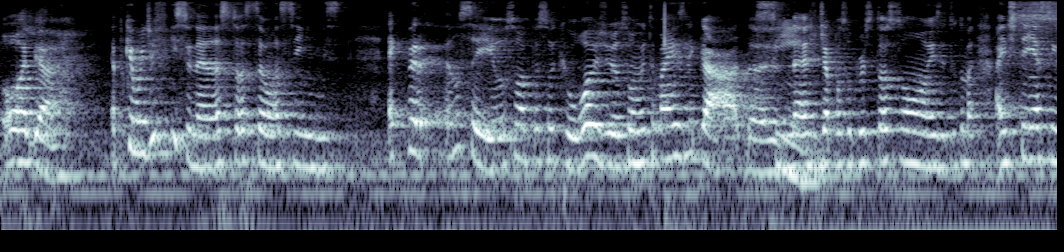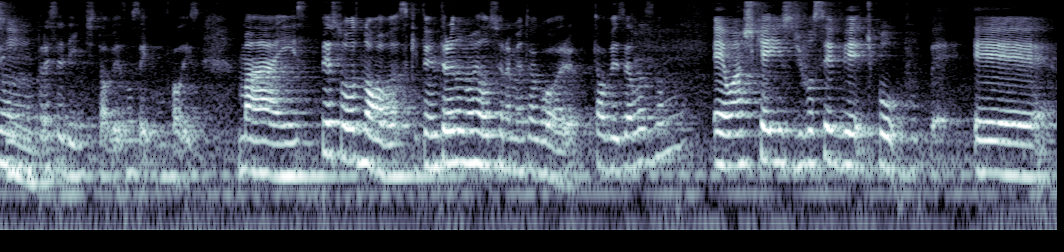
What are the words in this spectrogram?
Olha, É porque é muito difícil, né? Na situação assim. É que, eu não sei, eu sou uma pessoa que hoje eu sou muito mais ligada, Sim. né? A gente já passou por situações e tudo mais. A gente tem, assim, Sim. um precedente, talvez, não sei como falar isso. Mas pessoas novas que estão entrando num relacionamento agora, talvez elas não. É, eu acho que é isso de você ver, tipo, é,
